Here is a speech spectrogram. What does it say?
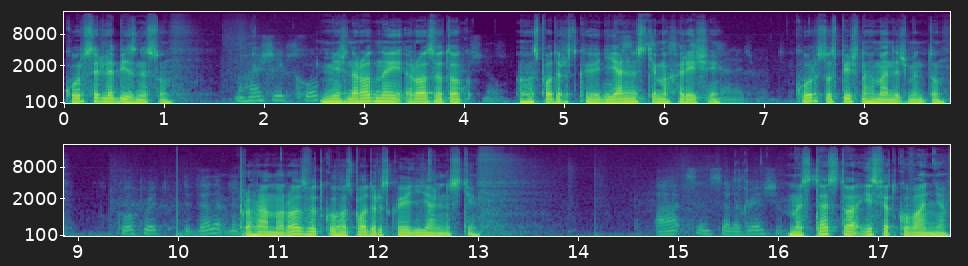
курси для бізнесу, міжнародний розвиток господарської діяльності Махаріші. Курс успішного менеджменту, програма розвитку господарської діяльності, мистецтва і святкування,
